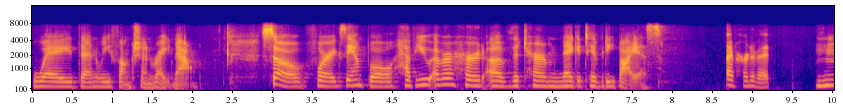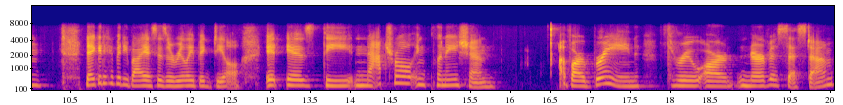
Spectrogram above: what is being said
way than we function right now. So, for example, have you ever heard of the term negativity bias? I've heard of it. Mm-hmm. Negativity bias is a really big deal. It is the natural inclination of our brain through our nervous system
